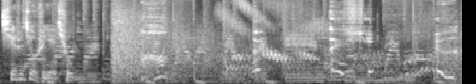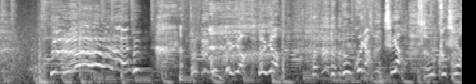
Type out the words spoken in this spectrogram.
其实就是叶秋。啊？哎呀！哎呀！会长，吃药，快吃药！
